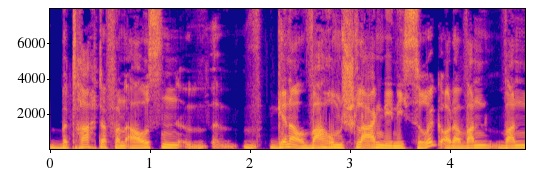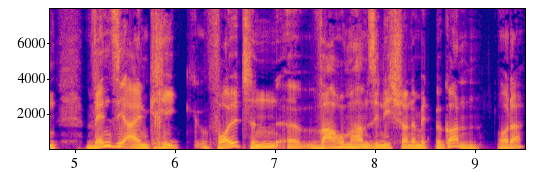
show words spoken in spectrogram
Betrachter von außen, genau, warum schlagen die nicht zurück? Oder wann, wann, wenn sie einen Krieg wollten, äh, warum haben sie nicht schon damit begonnen, oder?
